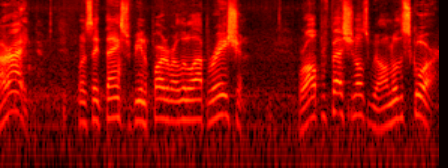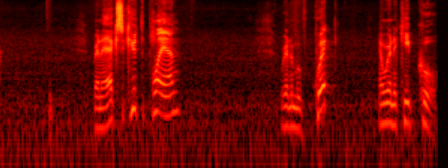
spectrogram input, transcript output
All right. I want to say thanks for being a part of our little operation. We're all professionals. We all know the score. We're going to execute the plan. We're going to move quick, and we're going to keep cool.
